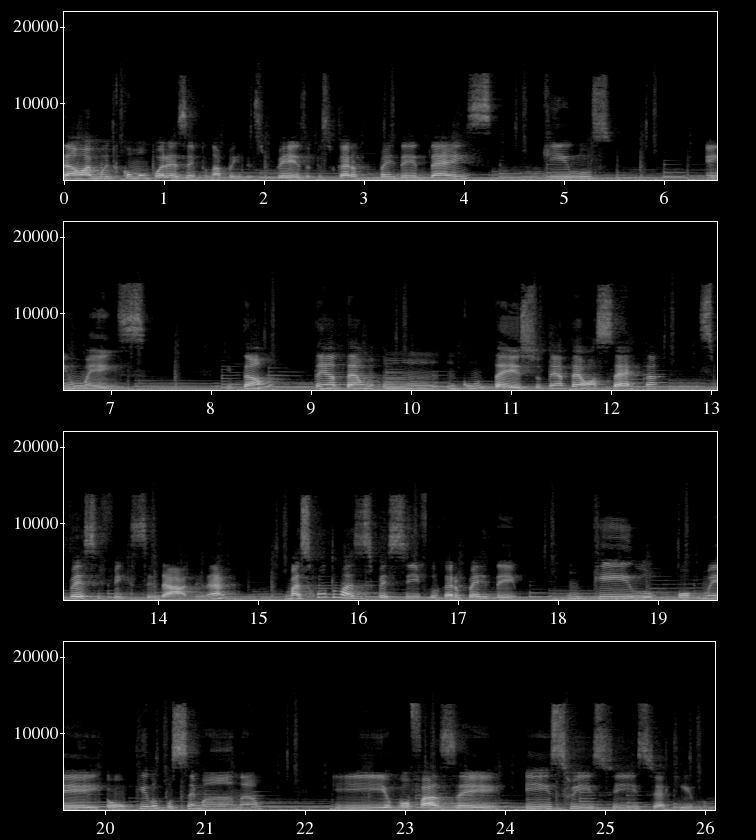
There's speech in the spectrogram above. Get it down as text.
Então, é muito comum, por exemplo, na perda de peso, a pessoa quer perder 10 quilos em um mês. Então, tem até um, um, um contexto, tem até uma certa especificidade, né? Mas quanto mais específico, eu quero perder um quilo por mês ou um quilo por semana e eu vou fazer isso, isso, isso e aquilo.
